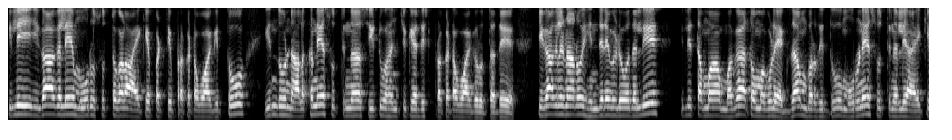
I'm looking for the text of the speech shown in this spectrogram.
ಇಲ್ಲಿ ಈಗಾಗಲೇ ಮೂರು ಸುತ್ತುಗಳ ಆಯ್ಕೆ ಪಟ್ಟಿ ಪ್ರಕಟವಾಗಿತ್ತು. ಇಂದು ನಾಲ್ಕನೇ ಸುತ್ತಿನ ಸೀಟು ಹಂಚಿಕೆ ಲಿಸ್ಟ್ ಪ್ರಕಟವಾಗಿರುತ್ತದೆ. ಈಗಾಗಲೇ ನಾನು ಹಿಂದಿನ ವಿಡಿಯೋದಲ್ಲಿ ಇಲ್ಲಿ ತಮ್ಮ ಮಗ ಅಥವಾ ಮಗಳು ಎಕ್ಸಾಮ್ ಬರೆದಿದ್ದು ಮೂರನೇ ಸುತ್ತಿನಲ್ಲಿ ಆಯ್ಕೆ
